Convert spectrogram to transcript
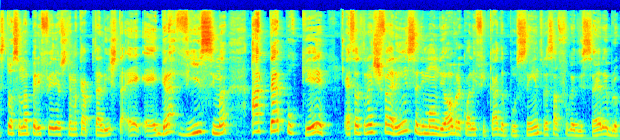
a situação na periferia do sistema capitalista é, é gravíssima, até porque essa transferência de mão de obra qualificada por centro, essa fuga de cérebro,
